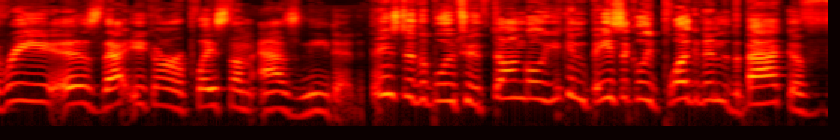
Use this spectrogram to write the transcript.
three is that you can replace them as needed. Thanks to the Bluetooth dongle, you can basically plug it into the back of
